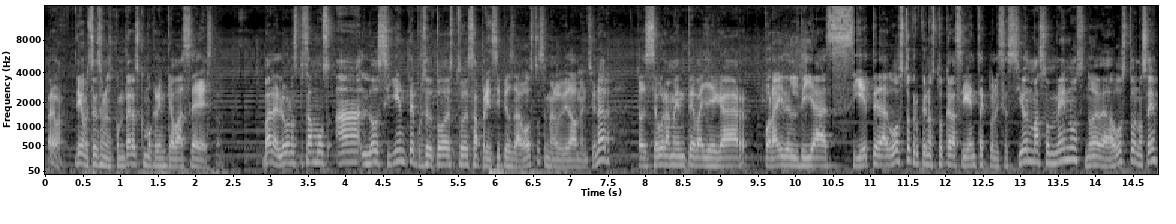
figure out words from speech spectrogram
Pero bueno, díganme ustedes en los comentarios cómo creen que va a ser esto. Vale, luego nos pasamos a lo siguiente. Por cierto, todo esto es a principios de agosto, se me ha olvidado mencionar. Entonces seguramente va a llegar por ahí del día 7 de agosto. Creo que nos toca la siguiente actualización, más o menos. 9 de agosto, no sé.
